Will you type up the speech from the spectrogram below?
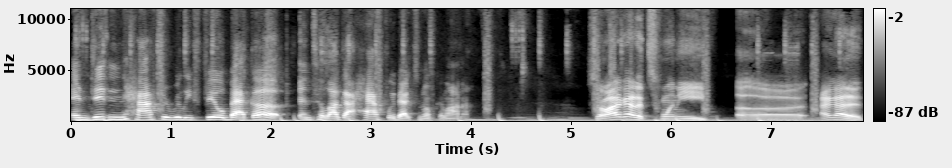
and didn't have to really fill back up until I got halfway back to North Carolina. So I got a 20 uh I got a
